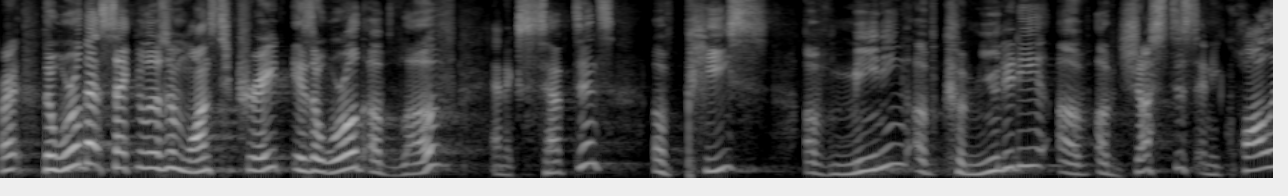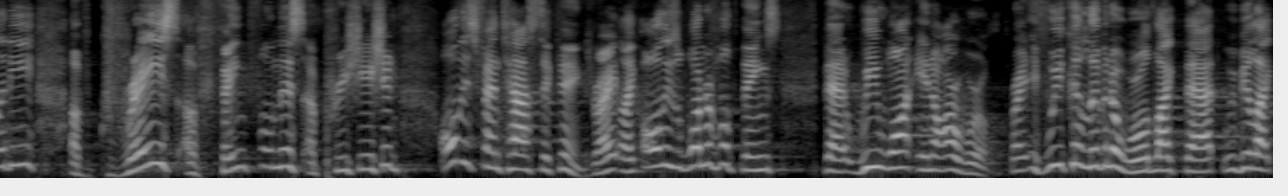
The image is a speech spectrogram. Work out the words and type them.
Right? The world that secularism wants to create is a world of love and acceptance, of peace, of meaning, of community, of, of justice and equality, of grace, of thankfulness, appreciation, all these fantastic things, right? Like all these wonderful things that we want in our world, right? If we could live in a world like that, we'd be like,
